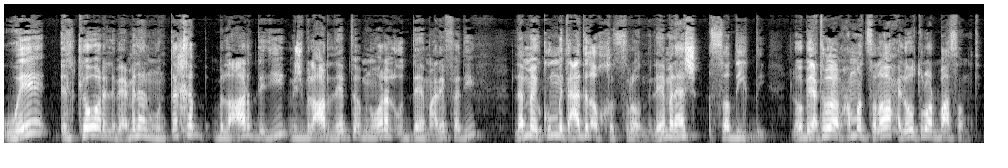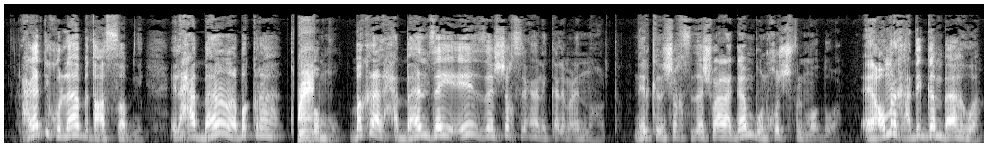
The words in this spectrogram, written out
والكور اللي بيعملها المنتخب بالعرض دي مش بالعرض اللي هي بتبقى من ورا لقدام عارفها دي؟ لما يكون متعادل أو خسران اللي هي ملهاش صديق دي. اللي هو بيعتمد على محمد صلاح اللي هو طوله 4 سم الحاجات دي كلها بتعصبني. الحبهان أنا بكره أمه. بكره الحبهان زي إيه؟ زي الشخص اللي إحنا هنتكلم عليه النهارده. نركن الشخص ده شوية على جنب ونخش في الموضوع. آه، عمرك عديت جنب قهوة؟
